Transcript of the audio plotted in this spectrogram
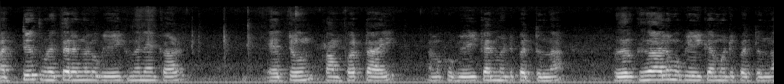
മറ്റ് തുണിത്തരങ്ങൾ ഉപയോഗിക്കുന്നതിനേക്കാൾ ഏറ്റവും കംഫർട്ടായി നമുക്ക് ഉപയോഗിക്കാൻ വേണ്ടി പറ്റുന്ന ദീർഘകാലം ഉപയോഗിക്കാൻ വേണ്ടി പറ്റുന്ന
